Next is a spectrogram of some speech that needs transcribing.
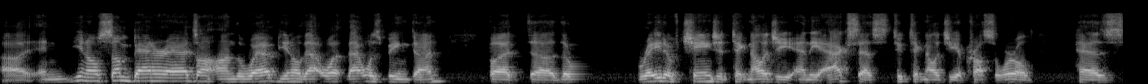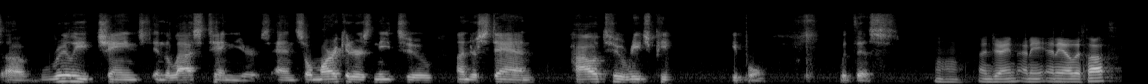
uh, and you know some banner ads on, on, the web. You know that what that was being done, but uh, the rate of change in technology and the access to technology across the world has uh, really changed in the last 10 years. And so marketers need to understand how to reach pe people with this. Mm -hmm. And Jane, any, any other thoughts?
